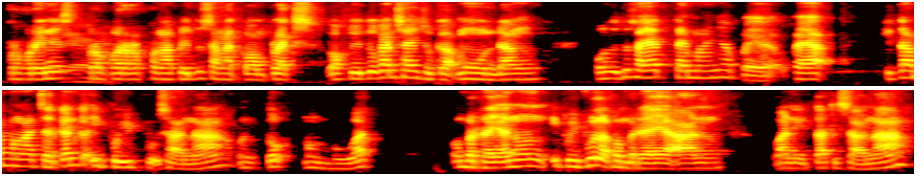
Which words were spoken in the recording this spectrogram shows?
proker ini Ya. proker pengabdian itu sangat kompleks waktu itu kan saya juga mengundang waktu itu saya temanya apa ya kayak kita mengajarkan ke ibu-ibu sana untuk membuat pemberdayaan ibu-ibu lah pemberdayaan wanita di sana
